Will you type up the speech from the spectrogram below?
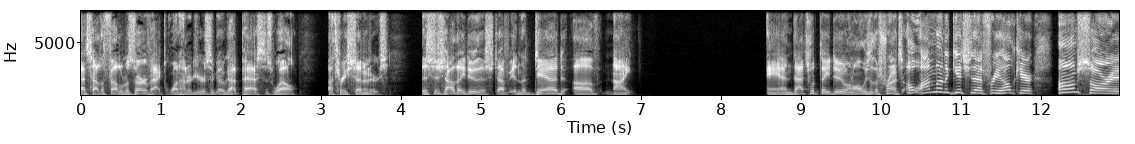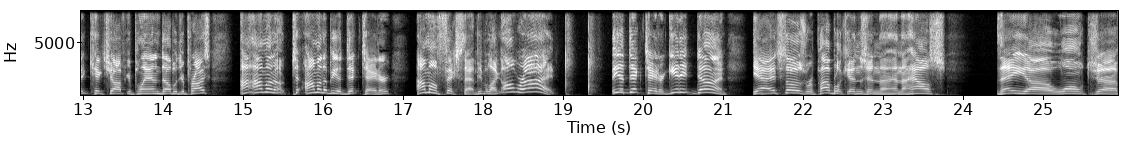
That's how the Federal Reserve Act 100 years ago got passed as well by three senators. This is how they do this stuff in the dead of night. And that's what they do on all these other fronts. Oh, I'm going to get you that free health care. Oh, I'm sorry it kicked you off your plan and doubled your price. I, am going to I'm going to be a dictator. I'm going to fix that. And people are like, all right, be a dictator. Get it done. Yeah, it's those Republicans in the in the House. They uh, won't uh,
